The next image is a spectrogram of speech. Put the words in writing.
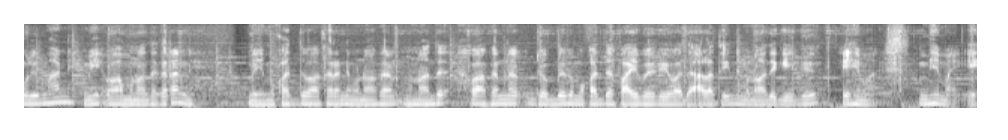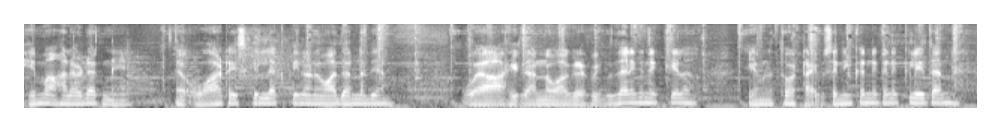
මුලින්මන්නේ මේ වා මොනොද කරන්නේ? මේ මොකක්දවා කරන්න? මොනවක මොනද වා කරන්න ජොබ් එක? මොකක්ද ෆයිව එක දාලා තින්න මොනවද ගීග එහෙම මෙමයි එහෙම අහලවඩක් නෑ. වාට ස්කිල්ලක් තින නවාදන්න දෙයක්. ඔයා හිතන්න වාග්‍රෆික් දැනකනෙක් කියලා. එමනතුව ටයිප්සනි කරන කෙනෙක් කළේ තන්න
